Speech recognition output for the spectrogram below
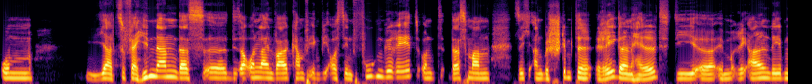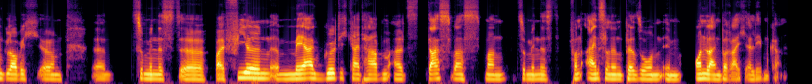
um ja, zu verhindern, dass äh, dieser Online-Wahlkampf irgendwie aus den Fugen gerät und dass man sich an bestimmte Regeln hält, die äh, im realen Leben, glaube ich, ähm, äh, zumindest äh, bei vielen äh, mehr Gültigkeit haben als das, was man zumindest von einzelnen Personen im Online-Bereich erleben kann.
